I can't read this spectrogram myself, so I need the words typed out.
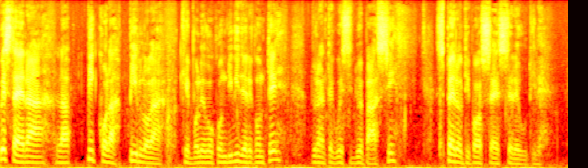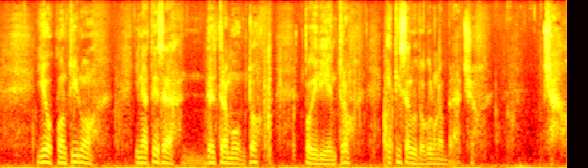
Questa era la piccola pillola che volevo condividere con te durante questi due passi. Spero ti possa essere utile. Io continuo in attesa del tramonto, poi rientro e ti saluto con un abbraccio. Ciao.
